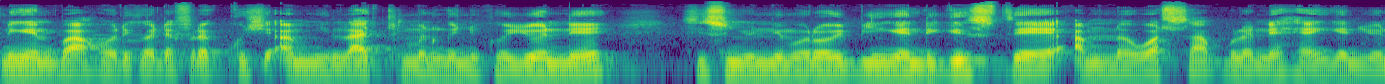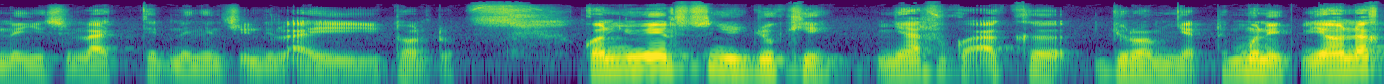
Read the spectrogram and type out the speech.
ni ngeen baaxoo di ko def rek ku ci am laaj mën nga ñu ko yónnee si suñu numéro bi ngeen di gis te am na whatsapp bu la neexee ngeen yónnee ñu si laaj te dinañ leen si indil ay tontu kon ñu wéel suñu jukki ñaar fukk ak juróom-ñett mu ni yow nag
